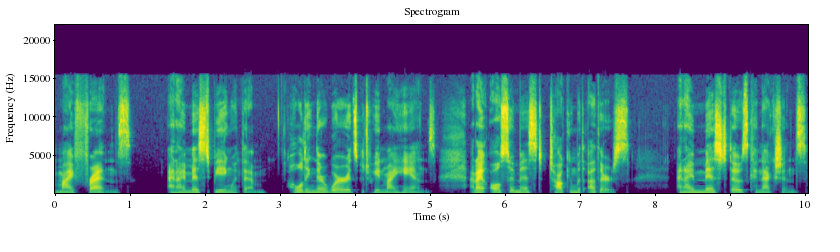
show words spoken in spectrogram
my friends, and I missed being with them holding their words between my hands. And I also missed talking with others. And I missed those connections.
